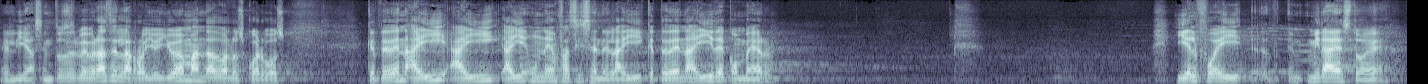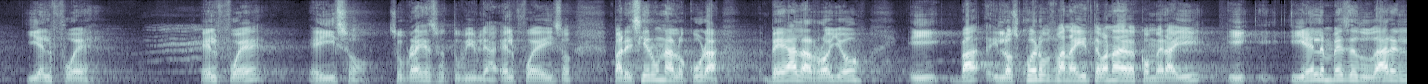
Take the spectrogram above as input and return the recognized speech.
Elías. Entonces beberás del arroyo y yo he mandado a los cuervos que te den ahí, ahí, hay un énfasis en el ahí, que te den ahí de comer. Y él fue, mira esto, ¿eh? Y él fue, él fue e hizo. Subraya eso en tu Biblia, él fue e hizo. Pareciera una locura. Ve al arroyo y, va, y los cuervos van a ir, te van a dar a comer ahí. Y, y él en vez de dudar, en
